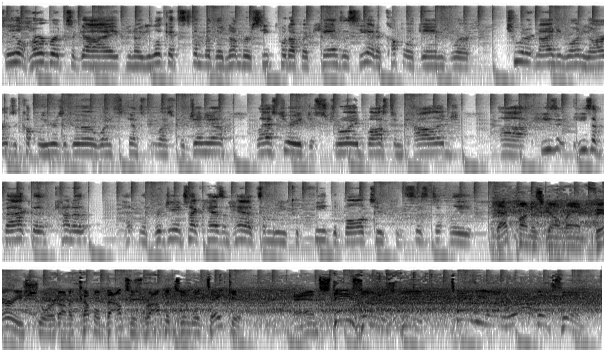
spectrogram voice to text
Khalil Herbert's a guy. You know, you look at some of the numbers he put up at Kansas. He had a couple of games where 291 yards a couple years ago against West Virginia. Last year, he destroyed Boston College. Uh, he's a, he's a back that kind of with Virginia Tech hasn't had somebody you could feed the ball to consistently. That punt is going to land very short on a couple bounces. Robinson will take it and stays on his feet. Tayvion Robinson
